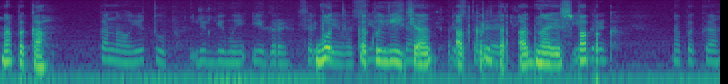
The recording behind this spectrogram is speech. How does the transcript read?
на ПК. Канал YouTube «Любимые игры» Сергея Вот, как вы видите, открыта одна из папок на ПК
